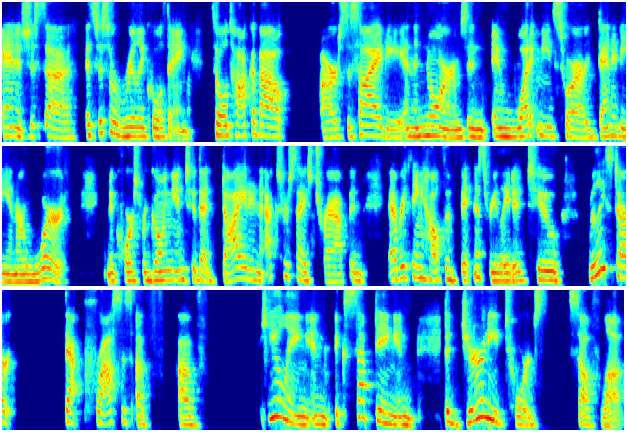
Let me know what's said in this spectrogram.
And it's mm-hmm. just a it's just a really cool thing. So we'll talk about our society and the norms and, and what it means to our identity and our worth. And of course, we're going into that diet and exercise trap and everything health and fitness related to really start that process of, of healing and accepting and the journey towards self love.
